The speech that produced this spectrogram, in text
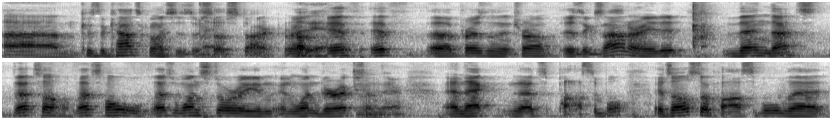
Um, because the consequences are so Yeah. stark, Oh, right? yeah. If if uh, President Trump is exonerated, then that's that's a that's whole that's one story in, in one direction there, and that that's possible. It's also possible that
